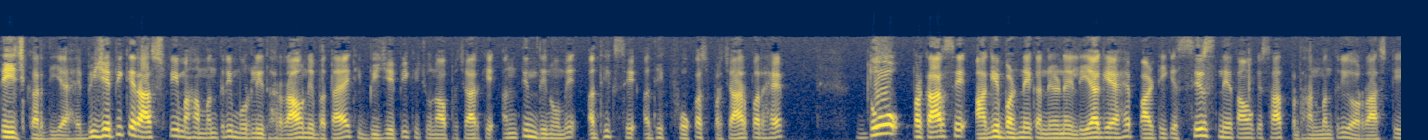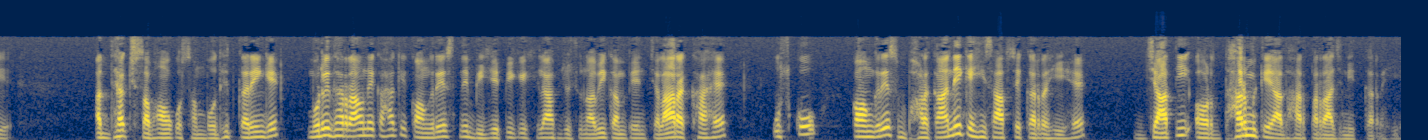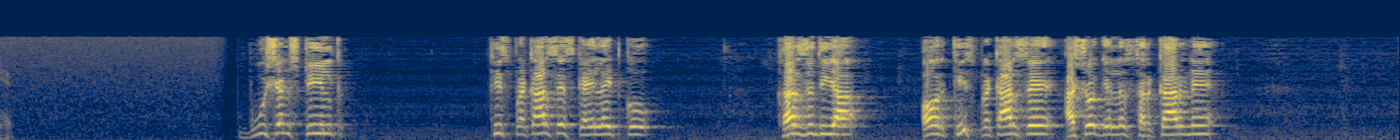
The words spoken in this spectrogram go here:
तेज कर दिया है। बीजेपी के राष्ट्रीय महामंत्री मुरलीधर राव ने बताया कि बीजेपी के चुनाव प्रचार के अंतिम दिनों में अधिक से अधिक फोकस प्रचार पर है। दो प्रकार से आगे बढ़ने का निर्णय लिया गया है। पार्टी के शीर्ष नेताओं के साथ प्रधानमंत्री और राष्ट्रीय अध्यक्ष सभाओं को संबोधित करेंगे। मुरलीधर राव ने कहा कि कांग्रेस ने बीजेपी के खिलाफ जो चुनावी कैंपेन चला रखा है, उसको कांग्रेस भड़काने के हिसाब से कर रही है, जाति और धर्म के आधार पर राजनीति कर रही है। भूषण स्टील किस प्रकार से स्काईलाइट को कर्ज दिया और किस प्रकार से अशोक गहलोत सरकार ने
